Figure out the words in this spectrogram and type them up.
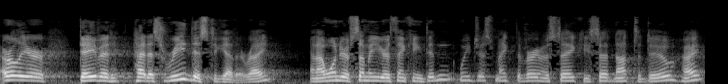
Earlier, David had us read this together, right? And I wonder if some of you are thinking, didn't we just make the very mistake he said not to do, right?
